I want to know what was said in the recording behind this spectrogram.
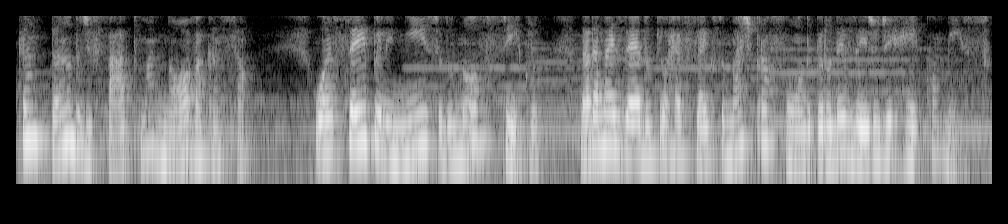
cantando de fato uma nova canção. O anseio pelo início do novo ciclo nada mais é do que o reflexo mais profundo pelo desejo de recomeço.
